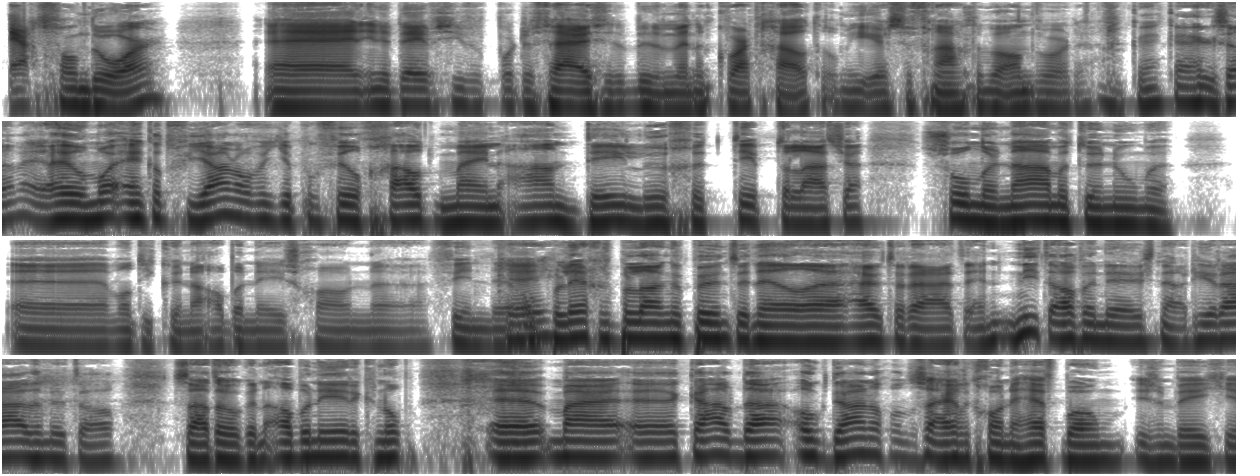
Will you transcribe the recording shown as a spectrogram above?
echt vandoor. En in de defensieve portefeuille zit op dit moment een kwart goud om je eerste vraag te beantwoorden. Oké, kijk eens aan. Heel mooi. Enkel voor jou nog, want je hebt ook veel goudmijn aandelen getipt de laatste jaar. Zonder namen te noemen. Eh, want die kunnen abonnees gewoon eh, vinden Oké. op beleggersbelangen.nl eh, uiteraard. En niet abonnees, nou die raden het al. Er staat ook een abonneren knop. Maar Karel, daar, ook daar nog, want dat is eigenlijk gewoon een hefboom. Is een beetje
